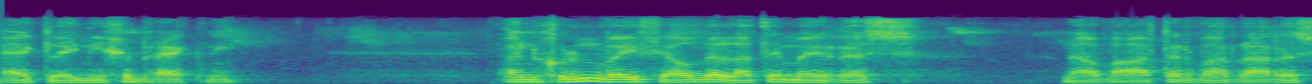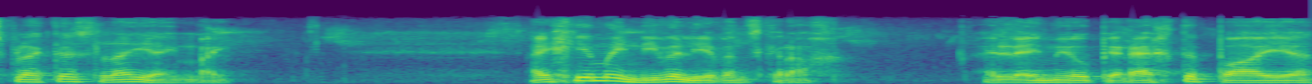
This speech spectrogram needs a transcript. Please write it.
Ek ly nie gebrek nie. In groen weivelde laat hy my rus. Na water waar daar rusplek is, lei hy my. Hy gee my nuwe lewenskrag. Hy lei my op die regte paaie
